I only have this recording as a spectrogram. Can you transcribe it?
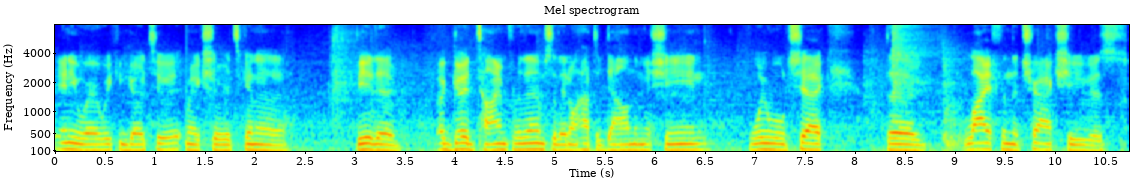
anywhere we can go to it. Make sure it's gonna be at a, a good time for them so they don't have to down the machine. We will check the life in the track shoes,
